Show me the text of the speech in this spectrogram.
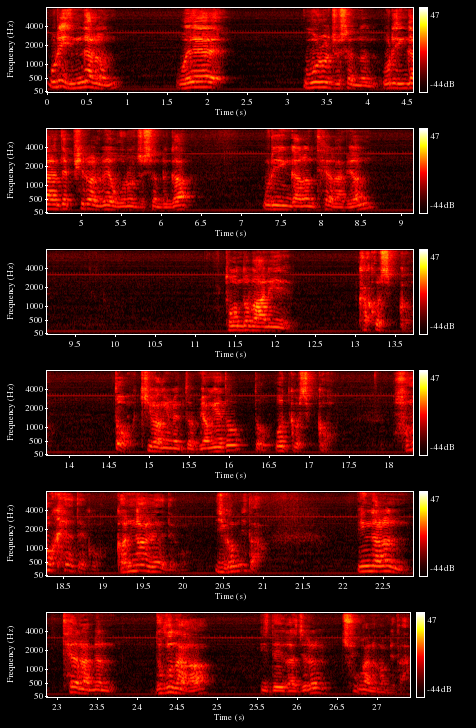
우리 인간은 왜 운을 주셨는 우리 인간한테 필요한 왜 운을 주셨는가? 우리 인간은 태어나면 돈도 많이 갖고 싶고 또 기왕이면 또 명예도 또 얻고 싶고 화목해야 되고 건강해야 되고 이겁니다. 인간은 태어나면 누구나가 이 네 가지를 추구하는 겁니다.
